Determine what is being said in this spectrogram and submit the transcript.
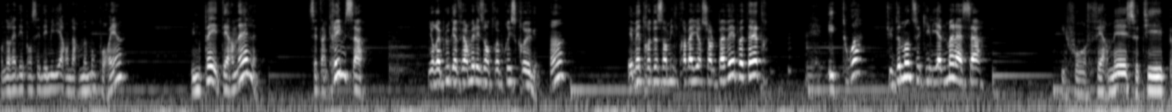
On aurait dépensé des milliards en armement pour rien? Une paix éternelle? C'est un crime, ça n'y aurait plus qu'à fermer les entreprises Krug, hein? Et mettre 200 000 travailleurs sur le pavé, peut-être? Et toi, tu demandes ce qu'il y a de mal à ça Il faut enfermer ce type.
